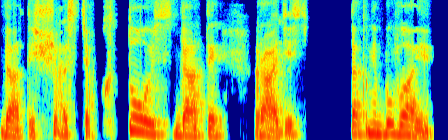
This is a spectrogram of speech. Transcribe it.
дати щастя, хтось дати радість. Так не буває.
